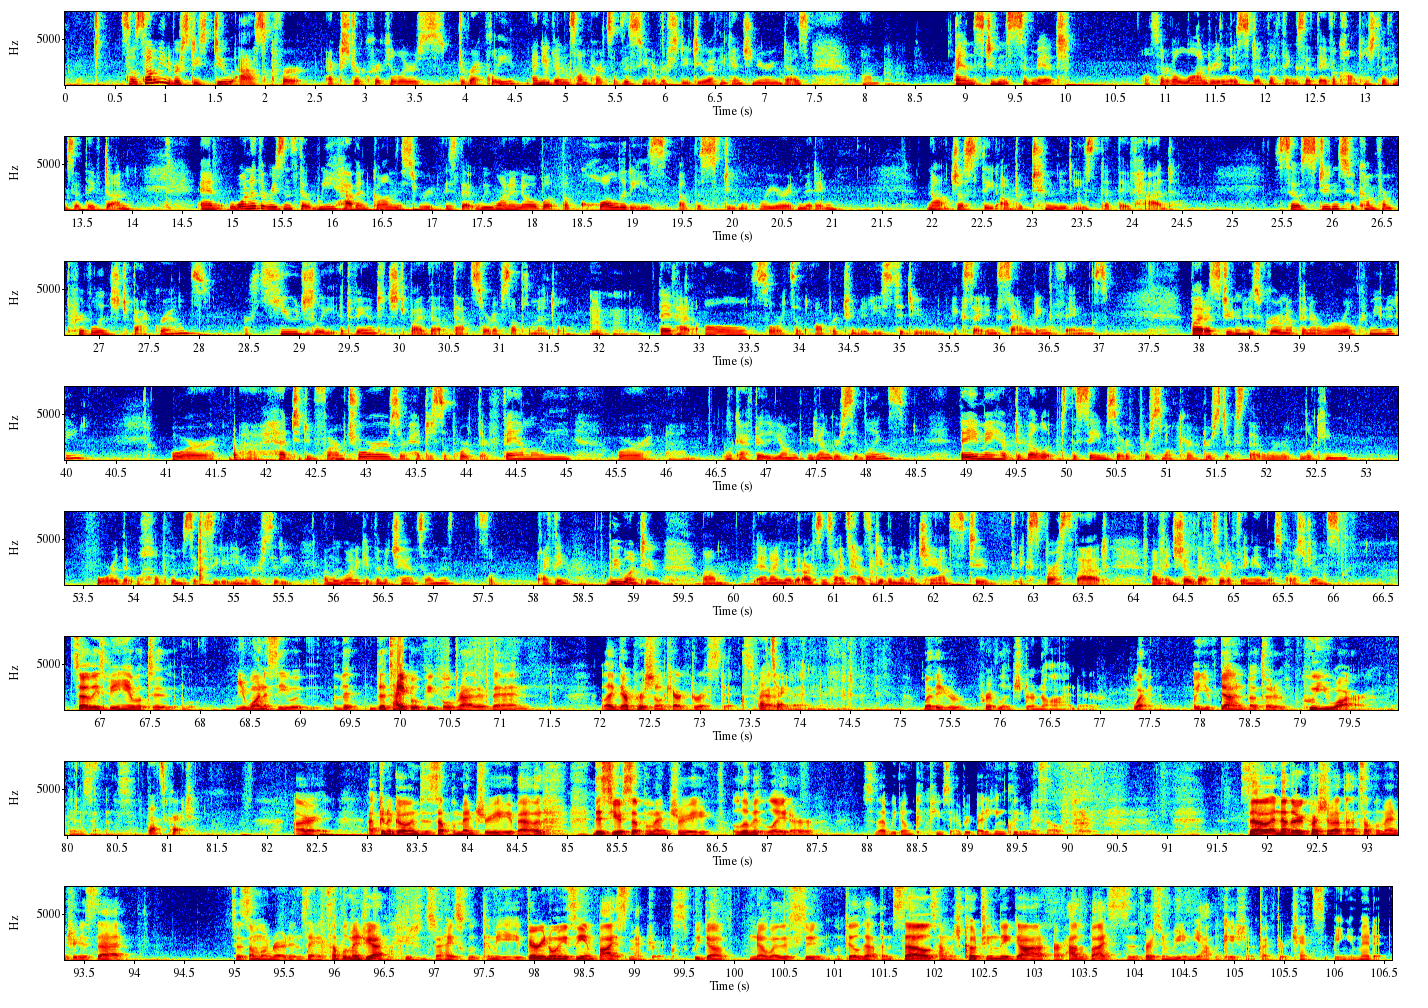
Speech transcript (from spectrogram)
so some universities do ask for extracurriculars directly, and even some parts of this university do. I think engineering does. Um, and students submit a sort of a laundry list of the things that they've accomplished, the things that they've done. And one of the reasons that we haven't gone this route is that we want to know about the qualities of the student we are admitting, not just the opportunities that they've had. So, students who come from privileged backgrounds are hugely advantaged by that, that sort of supplemental. Mm-hmm. They've had all sorts of opportunities to do exciting sounding things. But a student who's grown up in a rural community or uh, had to do farm chores or had to support their family or um, look after their young, younger siblings, they may have developed the same sort of personal characteristics that we're looking for that will help them succeed at university. And we want to give them a chance on this. I think we want to, um, and I know that arts and science has given them a chance to express that um, and show that sort of thing in those questions. So at least being able to, you want to see the the type of people rather than like their personal characteristics rather right. than whether you're privileged or not or what what you've done, but sort of who you are in a sense. That's correct. All right. I'm going to go into supplementary about this year's supplementary a little bit later so that we don't confuse everybody, including myself. so, another question about that supplementary is that so someone wrote in saying supplementary applications in high school can be very noisy and biased metrics. We don't know whether the student fills out themselves, how much coaching they got, or how the biases of the person reading the application affect their chance of being admitted.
